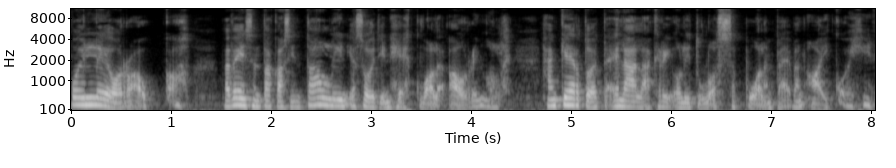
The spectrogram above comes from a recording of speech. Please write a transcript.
Voi Leo raukkaa. Mä vein sen takaisin talliin ja soitin hehkuvalle auringolle. Hän kertoi, että eläinlääkäri oli tulossa puolen päivän aikoihin.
